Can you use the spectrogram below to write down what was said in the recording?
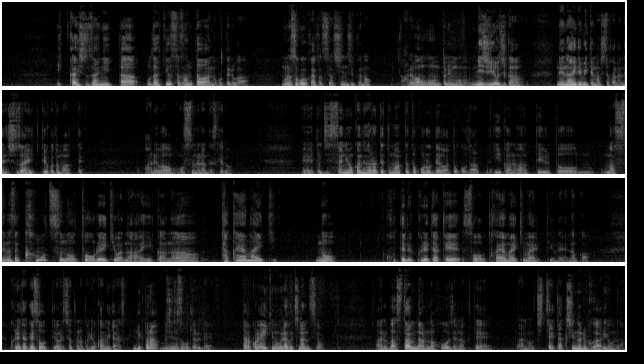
一回取材に行った小田急サザンタワーのホテルはものすごく良かったですよ新宿の。あれはもう本当にもう24時間寝ないで見てましたからね取材っていうこともあって。あれはおすすめなんですけど。えーと、実際にお金払って泊まったところではどこだいいかなっていうとまあすいません貨物の通る駅はないかな。高山駅のホテル呉竹荘高山駅前っていうねなんか呉竹荘って言われちゃうとなんか旅館みたいなんです立派なビジネスホテルでただこれ駅の裏口なんですよ。あのバスターミナルの方じゃなくてあのちっちゃいタクシー乗り場があるような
